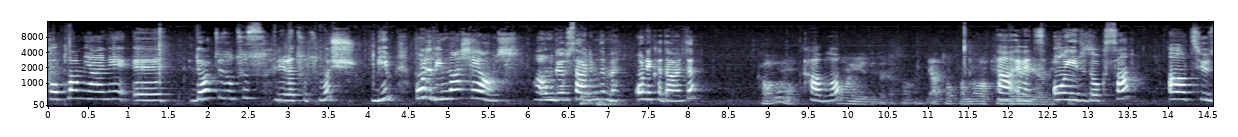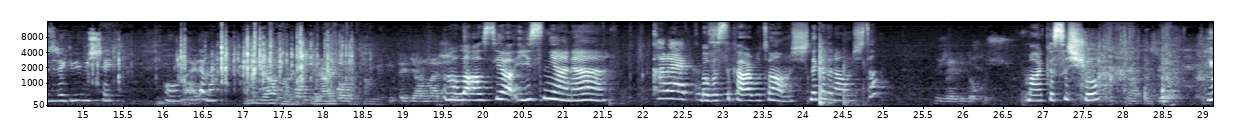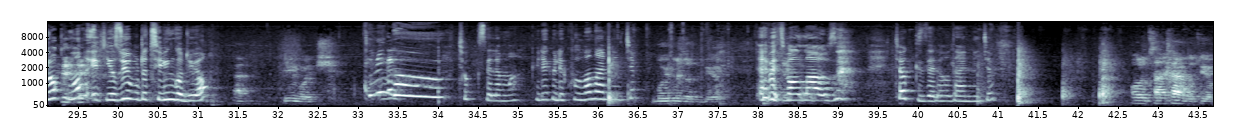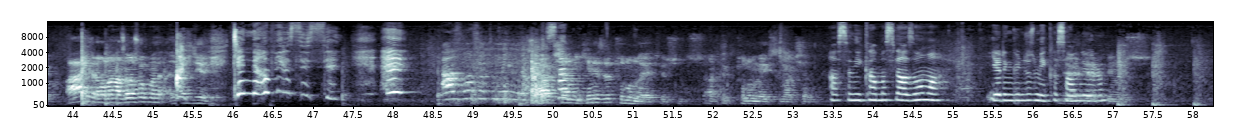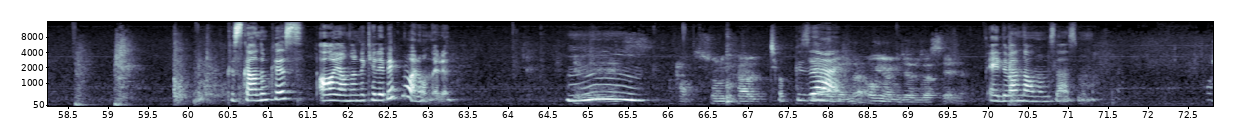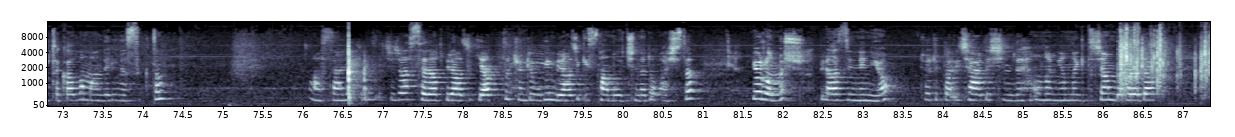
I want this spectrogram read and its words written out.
Toplam yani e, 430 lira tutmuş BİM. Bu arada BİM'den şey almış. Ha, onu gösterdim değil mi? O ne kadardı? Kablo mu? Kablo. 17 lira falan. Ya toplamda 600 Ha lira evet gelmiş. 17.90 600 lira gibi bir şey. Oldu öyle mi? Ama yağ var. Valla Asya iyisin yani ha. Kar ayakkabı. Babası karbotu almış. Ne kadar almıştın? 159. Markası şu. Markası yok. Yok mu? E, yazıyor burada Twingo diyor. Ha. Bingoymuş. Twingo. Çok güzel ama. Güle güle kullan anneciğim. Boyun uzadı diyor. Evet vallahi uzun. Çok güzel oldu anneciğim. Oğlum sana karbotu yok. Hayır onu ağzına sokma. Acı. Sen ne? Ağzıma satılır Bu akşam ikiniz de tulumla yatıyorsunuz. Artık tulum mevsimi akşamı. Aslında yıkanması lazım ama yarın gündüz mü yıkasam Evet, diyorum. evet, gündüz. Kıskandım kız. Aa yanlarında kelebek mi var onların? Hmm, Evet. Hafta sonu kar çok güzel. yağdığında oyun oynayacağız biz Asya'yla. Eldiven de almamız lazım ama. Portakalla mandalina sıktım. İkimiz içeceğiz. Sedat birazcık yattı çünkü bugün birazcık İstanbul içinde dolaştı. Yorulmuş. Biraz dinleniyor. Çocuklar içeride şimdi. Onların yanına gideceğim. Bu arada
